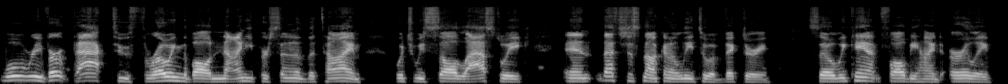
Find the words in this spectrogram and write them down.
we'll revert back to throwing the ball 90% of the time, which we saw last week. And that's just not going to lead to a victory. So we can't fall behind early.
